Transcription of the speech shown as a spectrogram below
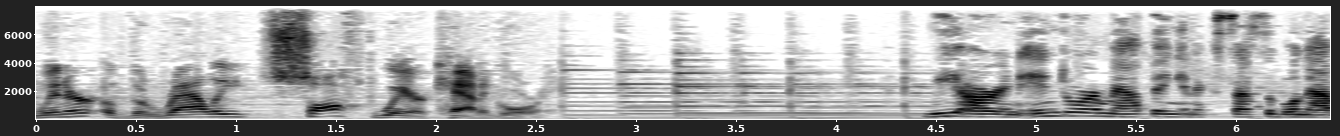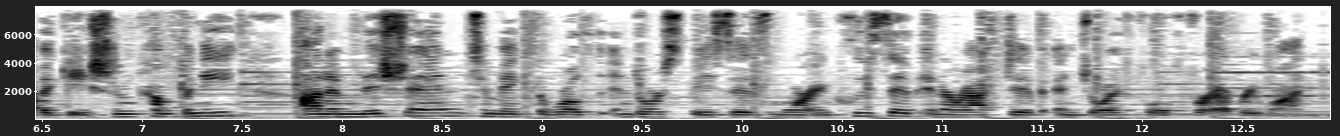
winner of the Rally software category. We are an indoor mapping and accessible navigation company on a mission to make the world's indoor spaces more inclusive, interactive, and joyful for everyone.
